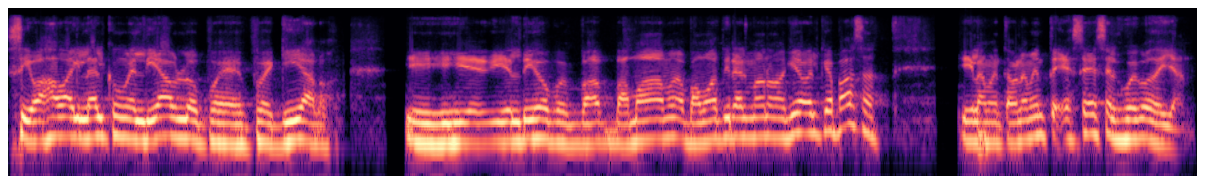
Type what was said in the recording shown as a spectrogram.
si vas a bailar con el diablo, pues, pues guíalo. Y, él dijo, pues vamos, a, tirar manos aquí a ver qué pasa. Y lamentablemente ese es el juego de Jan.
